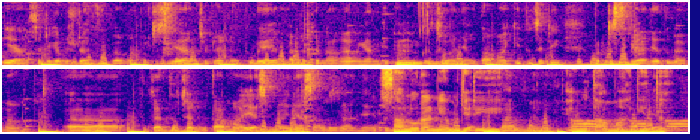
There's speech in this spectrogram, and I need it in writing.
Iya, jadi kan sudah dibangun pedestrian, sudah tidak boleh ada genangan kan gitu. Hmm. Tujuannya utama gitu. Jadi pedestriannya itu memang uh, bukan tujuan utama ya sebenarnya salurannya itu. Salurannya menjadi utama. yang utama gitu. Ya.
